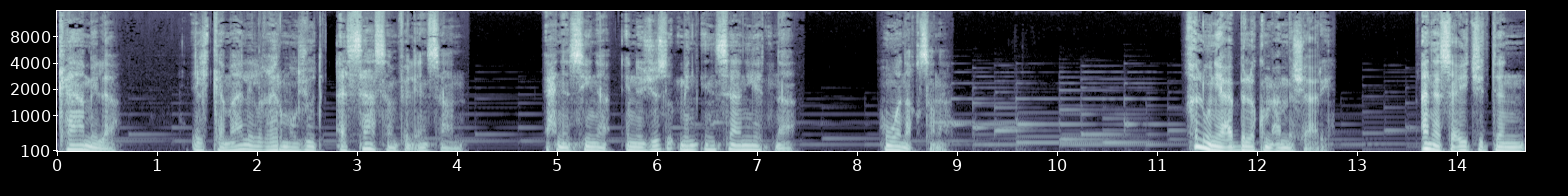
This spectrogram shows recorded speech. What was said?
كاملة. الكمال الغير موجود أساسا في الإنسان. إحنا نسينا إنه جزء من إنسانيتنا هو نقصنا. خلوني أعبر لكم عن مشاعري. أنا سعيد جدا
